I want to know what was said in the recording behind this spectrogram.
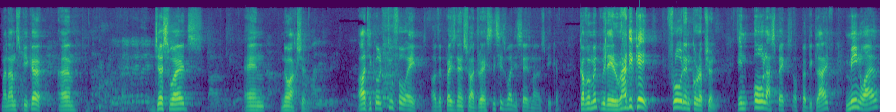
Madam Speaker, um, just words and no action. Article 248 of the Presidential Address, this is what it says, Madam Speaker. Government will eradicate fraud and corruption in all aspects of public life. Meanwhile,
